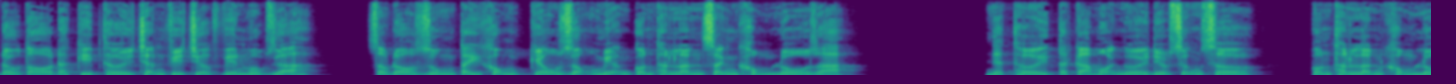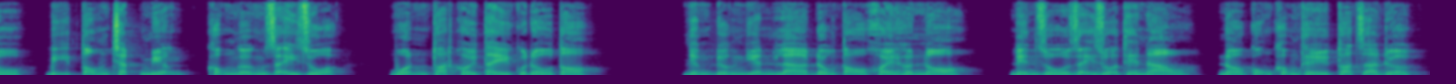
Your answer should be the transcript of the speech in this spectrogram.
Đầu to đã kịp thời chặn phía trước viên mộc dã, sau đó dùng tay không kéo rộng miệng con thần lằn xanh khổng lồ ra. Nhất thời tất cả mọi người đều sững sờ. Con thần lằn khổng lồ bị tóm chặt miệng, không ngừng dãy rủa, muốn thoát khỏi tay của đầu to. Nhưng đương nhiên là đầu to khỏe hơn nó, nên dù dãy rủa thế nào, nó cũng không thể thoát ra được.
